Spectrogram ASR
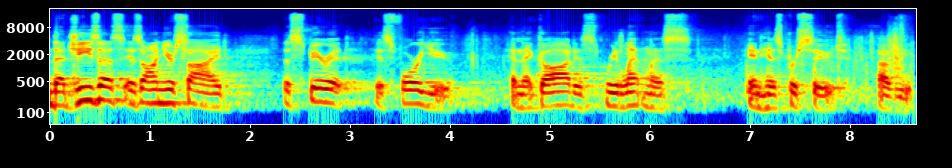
that Jesus is on your side, the Spirit is for you, and that God is relentless in his pursuit of you.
